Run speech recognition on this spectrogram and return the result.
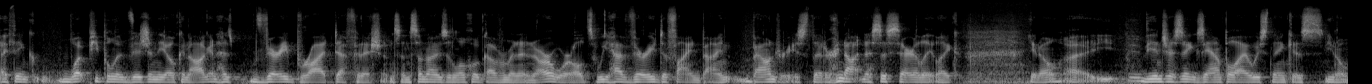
I think what people envision the Okanagan has very broad definitions. And sometimes in local government in our worlds, we have very defined boundaries that are not necessarily like, you know, uh, the interesting example I always think is, you know,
